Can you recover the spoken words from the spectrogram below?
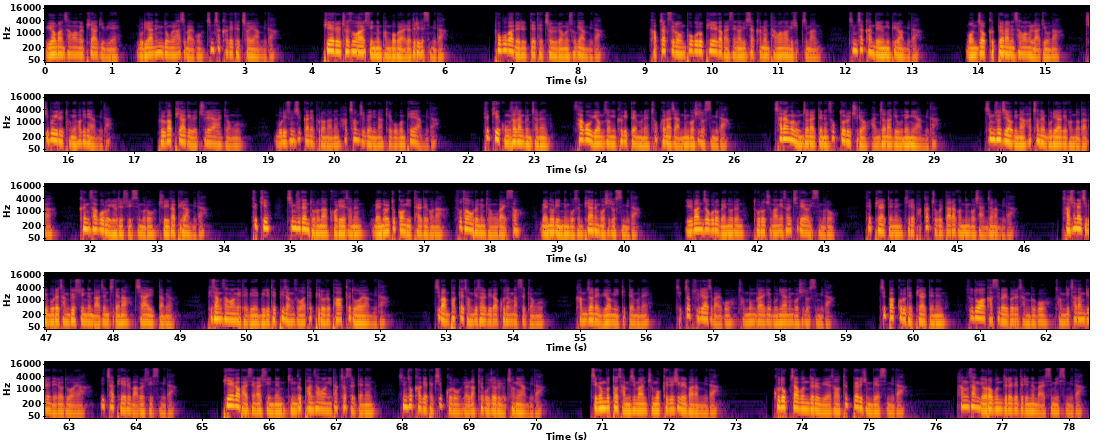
위험한 상황을 피하기 위해 무리한 행동을 하지 말고 침착하게 대처해야 합니다. 피해를 최소화할 수 있는 방법을 알려드리겠습니다. 폭우가 내릴 때 대처 요령을 소개합니다. 갑작스러운 폭우로 피해가 발생하기 시작하면 당황하기 쉽지만 침착한 대응이 필요합니다. 먼저 급변하는 상황을 라디오나 TV를 통해 확인해야 합니다. 불가피하게 외출해야 할 경우 물이 순식간에 불어나는 하천 주변이나 계곡은 피해야 합니다. 특히 공사장 근처는 사고 위험성이 크기 때문에 접근하지 않는 것이 좋습니다. 차량을 운전할 때는 속도를 줄여 안전하게 운행해야 합니다. 침수 지역이나 하천을 무리하게 건너다가 큰 사고로 이어질 수 있으므로 주의가 필요합니다. 특히 침수된 도로나 거리에서는 맨홀 뚜껑이 이탈되거나 솟아오르는 경우가 있어 맨홀이 있는 곳은 피하는 것이 좋습니다. 일반적으로 맨홀은 도로 중앙에 설치되어 있으므로 퇴피할 때는 길의 바깥쪽을 따라 걷는 것이 안전합니다. 자신의 집이 물에 잠길 수 있는 낮은 지대나 지하에 있다면 피상 상황에 대비해 미리 퇴피 장소와 퇴피로를 파악해 두어야 합니다. 집 안팎의 전기 설비가 고장났을 경우 감전의 위험이 있기 때문에 직접 수리하지 말고 전문가에게 문의하는 것이 좋습니다. 집 밖으로 대피할 때는 수도와 가스 밸브를 잠그고 전기 차단기를 내려두어야 2차 피해를 막을 수 있습니다. 피해가 발생할 수 있는 긴급한 상황이 닥쳤을 때는 신속하게 119로 연락해 구조를 요청해야 합니다. 지금부터 잠시만 주목해 주시길 바랍니다. 구독자분들을 위해서 특별히 준비했습니다. 항상 여러분들에게 드리는 말씀이 있습니다.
